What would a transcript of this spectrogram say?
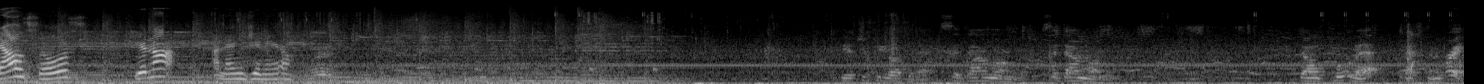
Souls, you're not an engineer. Get your feet off of that. Sit down normally. Sit down normally. Don't pull that. That's gonna break.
